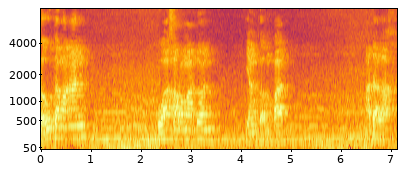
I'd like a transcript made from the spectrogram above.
Keutamaan puasa Ramadan yang keempat adalah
